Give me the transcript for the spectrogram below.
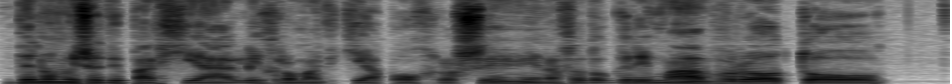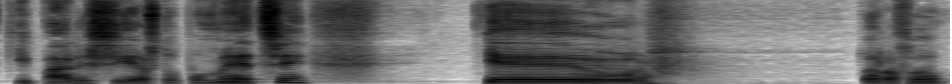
Δεν νομίζω ότι υπάρχει άλλη χρωματική απόχρωση. Είναι αυτό το γκρι μαύρο, το κυπαρισία, το πούμε έτσι. Και τώρα αυτό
